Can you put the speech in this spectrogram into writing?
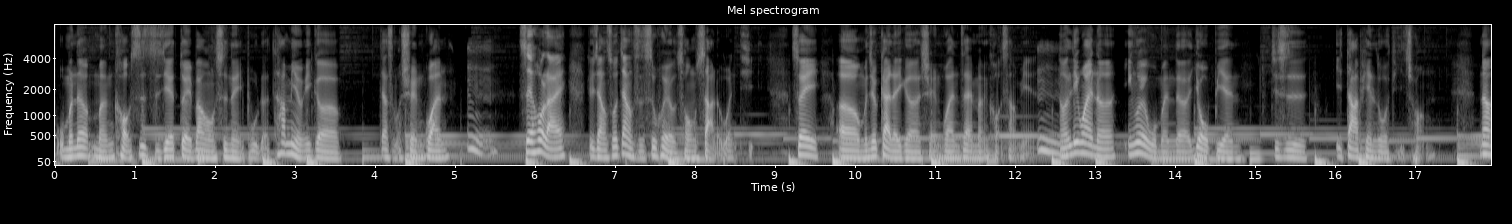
我们的门口是直接对办公室内部的，他们有一个叫什么玄关，嗯，所以后来就讲说这样子是会有冲煞的问题。所以，呃，我们就盖了一个玄关在门口上面。嗯，然后另外呢，因为我们的右边就是一大片落地窗，那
